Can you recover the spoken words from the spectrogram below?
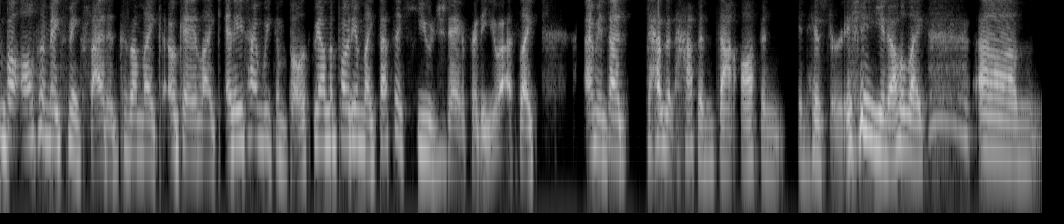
but also makes me excited because I'm like, okay, like anytime we can both be on the podium, like that's a huge day for the US. Like, I mean, that hasn't happened that often in history, you know, like, um,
